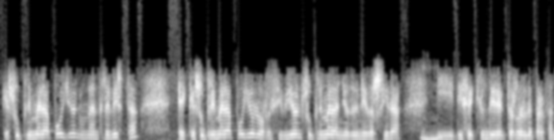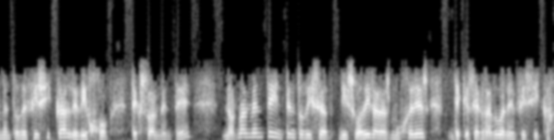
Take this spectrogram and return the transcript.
que su primer apoyo en en una entrevista eh, que su primer apoyo lo recibió en su primer año de universidad y dice que un director del departamento de física le dijo textualmente, ¿eh? Normalmente intento disuadir a las mujeres de que se gradúen en física,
